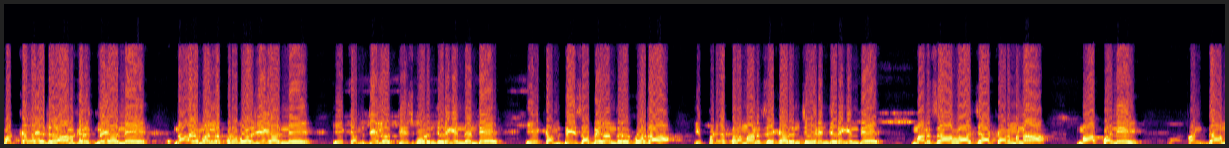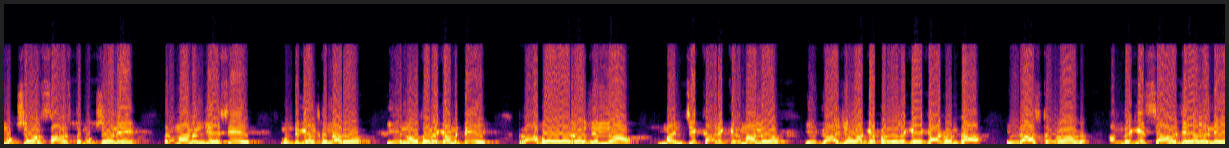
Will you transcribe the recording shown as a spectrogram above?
మక్కలగడ్డ రామకృష్ణ గారిని నాగమల్ల ప్రభోజీ గారిని ఈ కమిటీలో తీసుకోవడం జరిగిందండి. ఈ కమిటీ సభ్యులందరూ కూడా ఇప్పుడే ప్రమాణ స్వీకారం చేయడం జరిగింది. మనసా వాచ కర్మన మా పని పంట ముఖ్యం సంస్థ ముఖ్యం ప్రమాణం చేసి ముందుకెళ్తున్నారు. ఈ నూతన కమిటీ రాబోయే రోజుల్లో మంచి కార్యక్రమాలు ఈ గాజువాక ప్రజలకే కాకుండా ఈ రాష్ట్రంలో అందరికీ సేవ చేయాలని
